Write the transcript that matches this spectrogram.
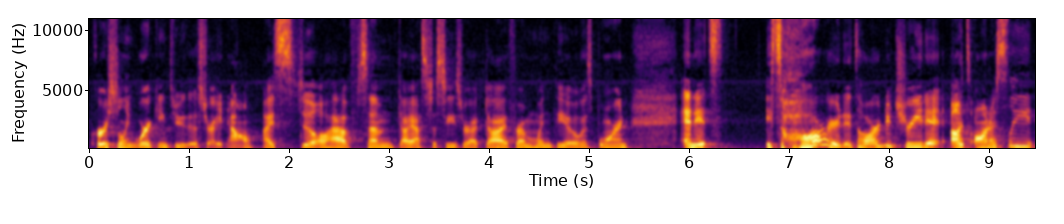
personally working through this right now. I still have some diastasis recti from when Theo was born, and it's it's hard. It's hard to treat it. It's honestly,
